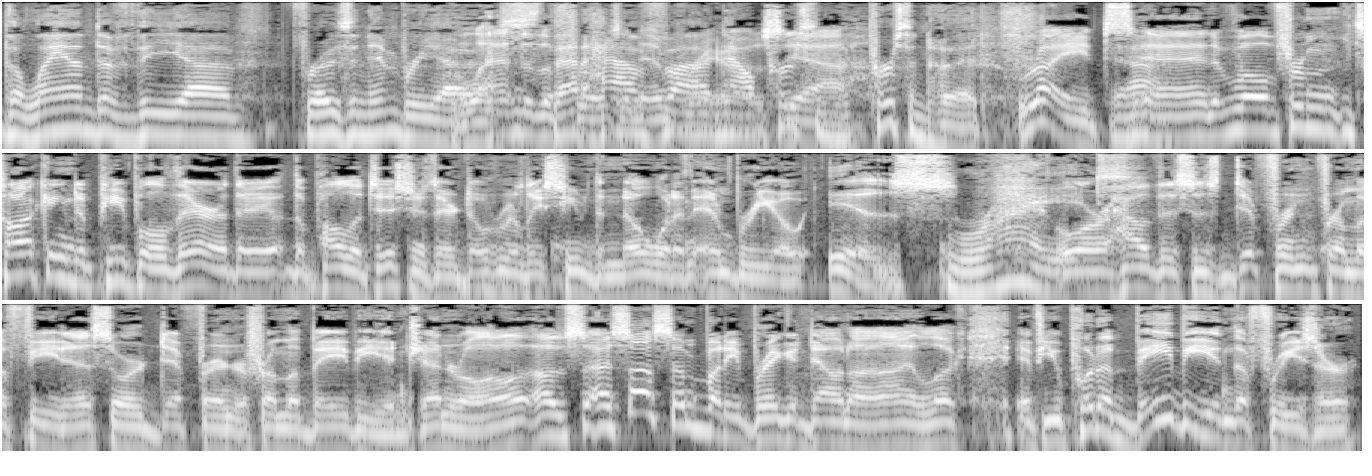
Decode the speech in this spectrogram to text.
the land of the uh, frozen embryos Land of the that frozen have uh, now person, yeah. personhood. Right, Yeah. and well, from talking to people there, the the politicians there don't really seem to know what an embryo is, Right. or how this is different from a fetus or different from a baby in general. I I saw somebody break it down on I look. If you put a baby in the freezer,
